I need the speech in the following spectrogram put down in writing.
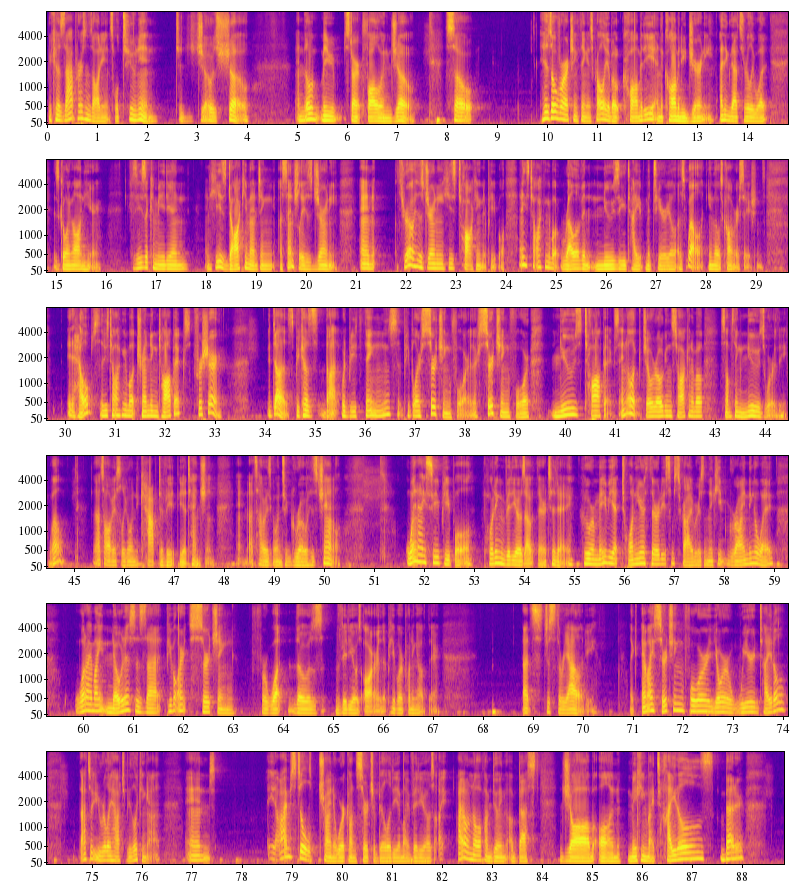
because that person's audience will tune in to Joe's show and they'll maybe start following Joe. So his overarching thing is probably about comedy and the comedy journey. I think that's really what is going on here because he's a comedian and he's documenting essentially his journey. And throughout his journey, he's talking to people and he's talking about relevant, newsy type material as well in those conversations. It helps that he's talking about trending topics for sure. It does, because that would be things that people are searching for. They're searching for news topics. And look, Joe Rogan's talking about something newsworthy. Well, that's obviously going to captivate the attention. And that's how he's going to grow his channel when I see people putting videos out there today who are maybe at 20 or 30 subscribers and they keep grinding away, what I might notice is that people aren't searching for what those videos are that people are putting out there. That's just the reality. Like, am I searching for your weird title? That's what you really have to be looking at. And you know, I'm still trying to work on searchability in my videos. I, I don't know if I'm doing a best job on making my titles better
